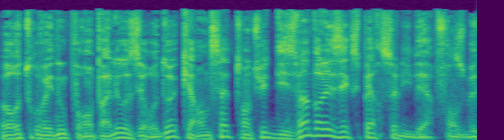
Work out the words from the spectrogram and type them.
Retrouvez-nous pour en parler au 02 47 38 10 20 dans les experts solidaires France Bleu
